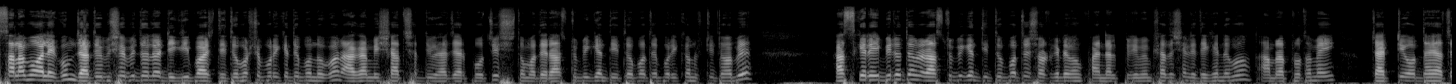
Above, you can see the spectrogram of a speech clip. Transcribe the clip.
আসসালামু আলাইকুম। জাতীয় বিশ্ববিদ্যালয় ডিগ্রি পাস দ্বিতীয় বর্ষ পরীক্ষার্থী বন্ধুগণ, আগামী সাত সাত দুই হাজার পঁচিশ তোমাদের রাষ্ট্রবিজ্ঞান তৃতীয় পত্রের পরীক্ষা অনুষ্ঠিত হবে। আজকের এই ভিডিওতে আমরা রাষ্ট্রবিজ্ঞান তৃতীয় পত্রের শর্টকাট এবং ফাইনাল প্রিমিয়াম সাজেশনটি দেখে নেব। আমরা প্রথমেই চারটি অধ্যায় আছে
